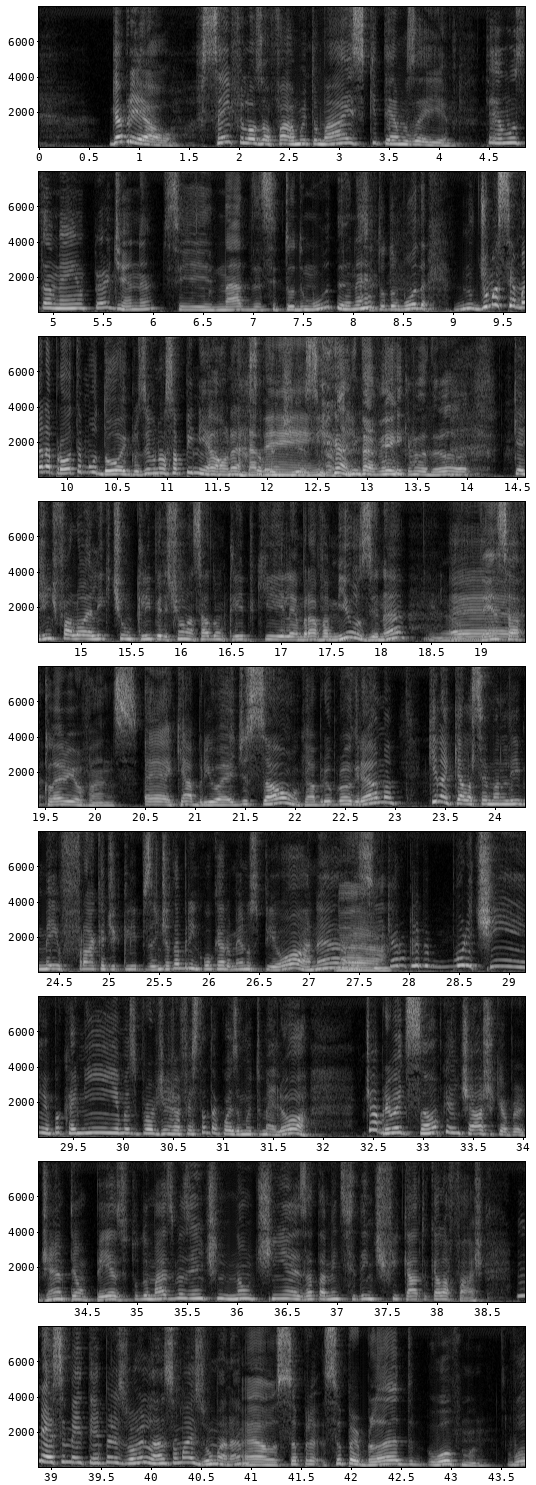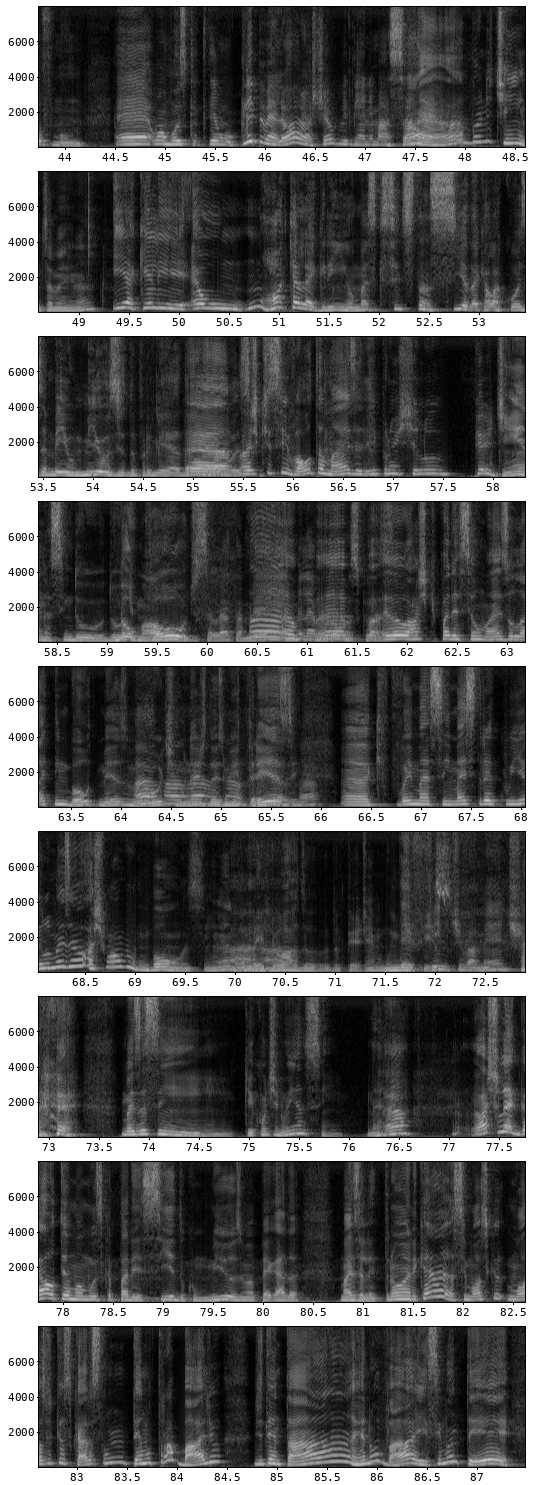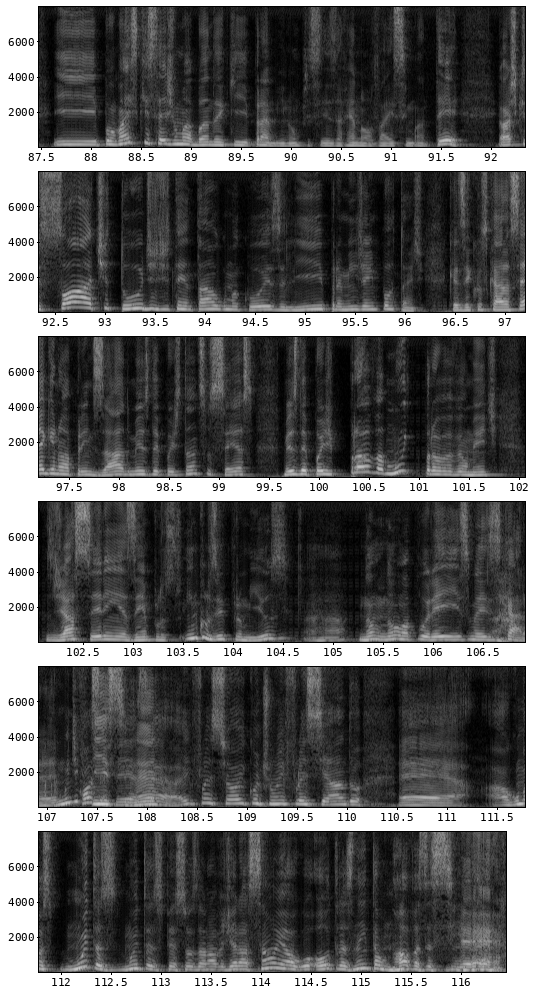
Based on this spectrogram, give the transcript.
Gabriel, sem filosofar muito mais, que temos aí? Temos também o Pearl Jam, né? Se nada, se tudo muda, né? Tudo muda. De uma semana para outra mudou, inclusive nossa opinião, né? Ainda sobre o bem, disco. ainda bem que mudou. Que a gente falou ali que tinha um clipe, eles tinham lançado um clipe que lembrava Muse, né? É, Dance of Clary Vance. É, que abriu a edição, que abriu o programa, que naquela semana ali meio fraca de clipes, a gente até brincou que era o menos pior, né? É. Assim, que era um clipe bonitinho, bacaninha, mas o Pearl Jam já fez tanta coisa muito melhor. A gente abriu a edição porque a gente acha que o Pearl Jam tem um peso e tudo mais, mas a gente não tinha exatamente se identificado com aquela faixa. Nesse meio tempo eles vão e lançam mais uma, né? É o Super, Super Blood Wolfmoon. Wolf Moon. É uma música que tem um clipe melhor, eu achei o clipe em animação. É, é bonitinho também, né? E aquele é um, um rock alegrinho, mas que se distancia daquela coisa meio muse do primeiro, da primeira É, música. acho que se volta mais ali para um estilo Jam, assim, do, do no último Cold, álbum. sei lá, também, Ah, me lembrou é, umas coisas. Eu acho que pareceu mais o Lightning Bolt mesmo, Ah, o último, ah, né, ah, de tem a ver 2013. mesmo, é. é, que foi mais, assim, mais tranquilo, mas eu acho um álbum bom, assim, né? Não Aham. o melhor do, do Pearl Jam, é muito difícil. Definitivamente. Mas assim, que continue assim, né? É. Eu acho legal ter uma música parecida com Muse, uma pegada mais eletrônica. É, assim, mostra, que, mostra que os caras estão tendo trabalho de tentar renovar e se manter. E por mais que seja uma banda que, pra mim, não precisa renovar e se manter, eu acho que só a atitude de tentar alguma coisa ali, pra mim, já é importante. Quer dizer que os caras seguem no aprendizado, mesmo depois de tanto sucesso, mesmo depois de, prova, muito provavelmente, já serem exemplos, inclusive pro Muse. Aham. Não, não apurei isso, mas, cara, é muito difícil, certeza, né? é. Influenciou e continua influenciando é, algumas, muitas, muitas pessoas da nova geração e outras nem tão novas assim. né?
